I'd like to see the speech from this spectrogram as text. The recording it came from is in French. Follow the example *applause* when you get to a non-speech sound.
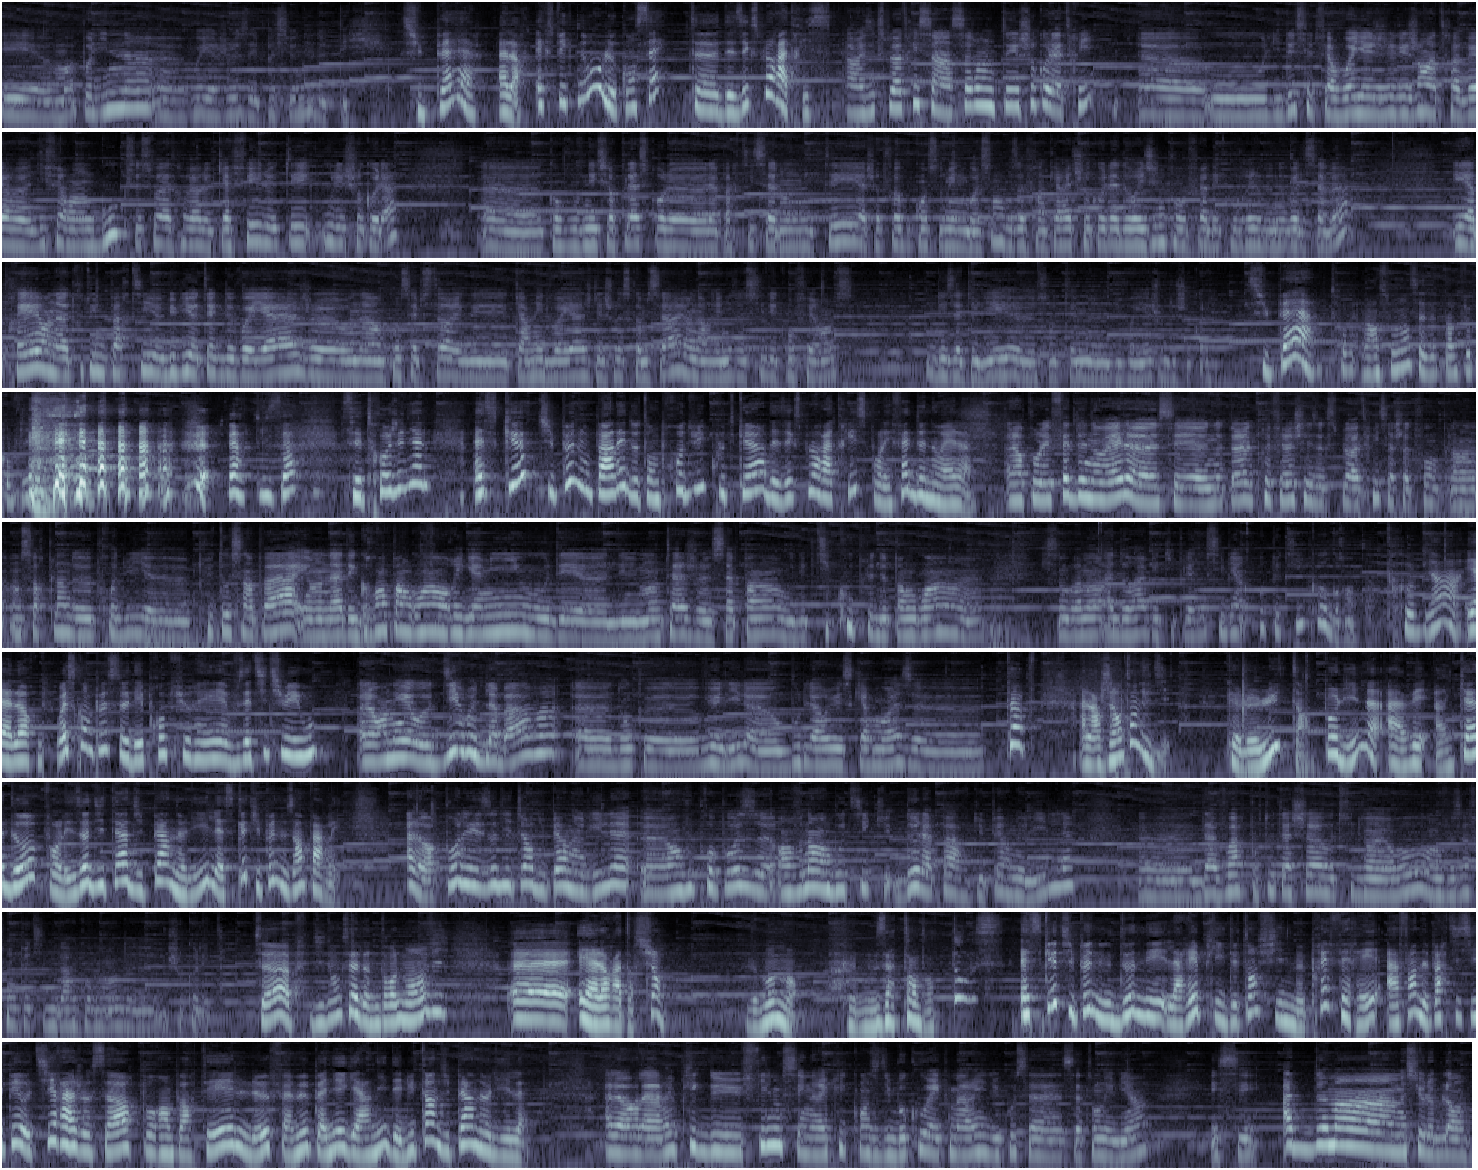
Et euh, moi, Pauline, euh, voyageuse et passionnée de thé. Super Alors, explique-nous le concept des exploratrices. Alors, les exploratrices, c'est un salon de thé chocolaterie où l'idée c'est de faire voyager les gens à travers différents goûts, que ce soit à travers le café, le thé ou les chocolats. quand vous venez sur place pour la partie salon de thé, à chaque fois que vous consommez une boisson, on vous offre un carré de chocolat d'origine pour vous faire découvrir de nouvelles saveurs. Et après, on a toute une partie euh, bibliothèque de voyage, euh, on a un concept store avec des carnets de voyage, des choses comme ça, et on organise aussi des conférences des ateliers euh, sur le thème euh, du voyage ou du chocolat. Super trop... En ce moment, ça doit être un peu compliqué. *laughs* *laughs* Faire tout ça, c'est trop génial. Est-ce que tu peux nous parler de ton produit coup de cœur des exploratrices pour les fêtes de Noël? Alors pour les fêtes de Noël, euh, c'est notre période préférée chez les exploratrices. À chaque fois, on, sort plein de produits plutôt sympas et on a des grands pingouins origami ou des, des montages sapins ou des petits couples de pingouins qui sont vraiment adorables et qui plaisent aussi bien aux petits qu'aux grands. Trop bien. Et alors, où est-ce qu'on peut se les procurer? Vous êtes situé où? Alors on est au 10 rue de la Barre, euh, donc euh, au Vieux-Lille, euh, au bout de la rue Esquermoise. Top Alors j'ai entendu dire que le lutin Pauline avait un cadeau pour les auditeurs du Père Nolil. Est-ce que tu peux nous en parler? Alors, pour les auditeurs du Père Nolil, on vous propose, en venant en boutique de la part du Père Nolil, euh, d'avoir pour tout achat au-dessus de 20 euros, on vous offre une petite barre gourmande de chocolat. Top Dis donc, ça donne drôlement envie. Euh, et alors attention, le moment que nous attendons tous. Est-ce que tu peux nous donner la réplique de ton film préféré afin de participer au tirage au sort pour remporter le fameux panier garni des lutins du Père Nolil Alors la réplique du film, c'est une réplique qu'on se dit beaucoup avec Marie, du coup ça, ça tombait bien. Et c'est À demain, monsieur Leblanc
